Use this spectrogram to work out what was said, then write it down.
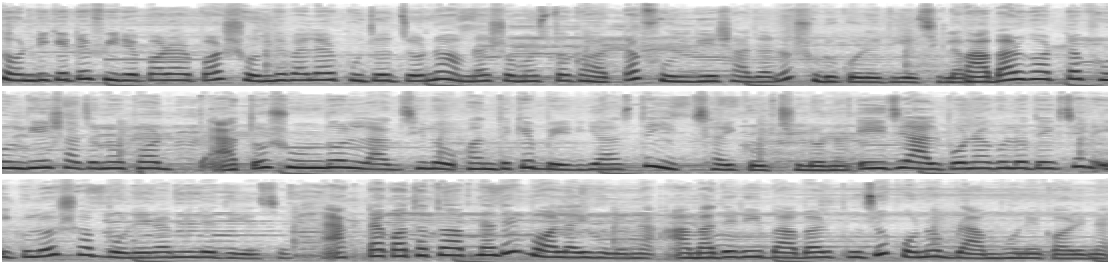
দণ্ডি কেটে ফিরে পড়ার পর সন্ধেবেলার পুজোর জন্য আমরা সমস্ত ঘরটা ফুল দিয়ে সাজানো শুরু করে দিয়েছিলাম। বাবার ঘরটা ফুল দিয়ে সাজানোর পর এত সুন্দর লাগছিল, ওখান থেকে বেরিয়ে আসতে ইচ্ছাই করছিল না। এই যে আলপনাগুলো দেখছেন, এগুলো সব বোনেরা মিলে দিয়েছে। একটা কথা তো আপনাদের বলাই হলো না, আমাদের এই বাবার পুজো কোনো ব্রাহ্মণে করে না।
